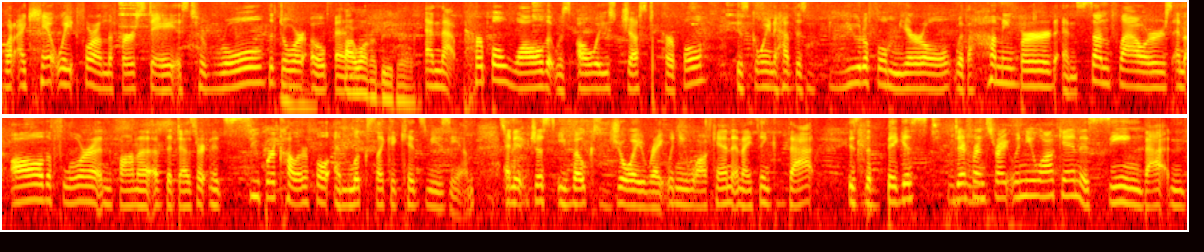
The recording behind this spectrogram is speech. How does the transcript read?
What I can't wait for on the first day is to roll the door open. I want to be there. and that purple wall that was always just purple is going to have this beautiful mural with a hummingbird and sunflowers and all the flora and fauna of the desert and it's super colorful and looks like a kids museum. And it just evokes joy right when you walk in and i think that is the biggest mm-hmm. difference right when you walk in is seeing that and,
